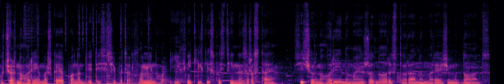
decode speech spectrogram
У Чорногорії мешкає понад 2500 фламінго, і їхня кількість постійно зростає. В цій Чорногорії немає жодного ресторану мережі Макдональдс.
